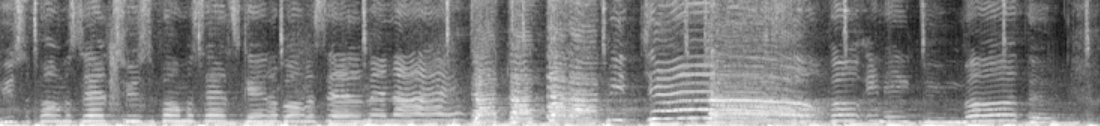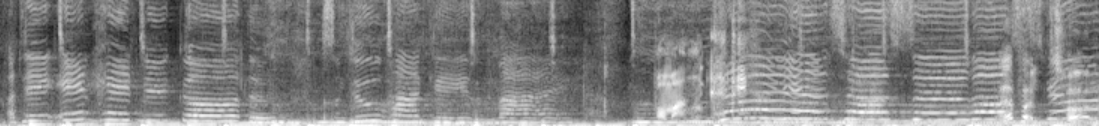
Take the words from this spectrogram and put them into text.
Hyser på mig selv, tyser på mig selv, skænder på mig selv, men nej da, da, da, da. Mit hjem på en helt ny måde Hvor mange er de? I hvert fald 12.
